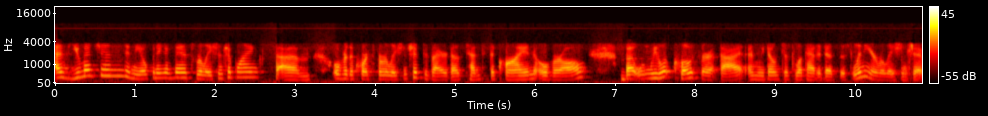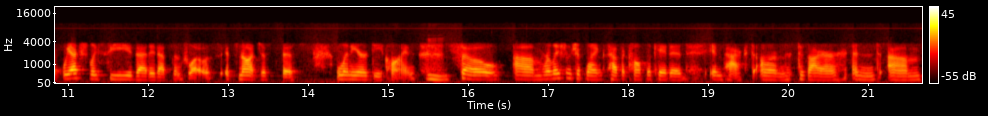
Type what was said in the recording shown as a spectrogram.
As you mentioned in the opening of this, relationship length, um, over the course of a relationship, desire does tend to decline overall. But when we look closer at that and we don't just look at it as this linear relationship, we actually see that it ebbs and flows. It's not just this linear decline. Mm. So, um, relationship length has a complicated impact on desire, and um,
